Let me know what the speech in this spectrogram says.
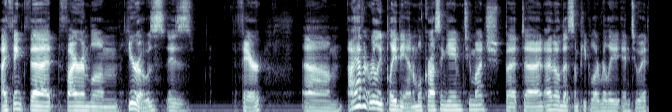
I think that Fire Emblem Heroes is fair. Um, I haven't really played the Animal Crossing game too much, but uh, I know that some people are really into it.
